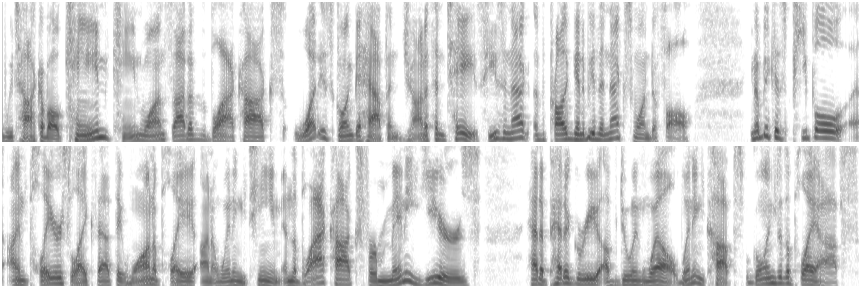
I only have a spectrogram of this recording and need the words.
we talk about Kane. Kane wants out of the Blackhawks. What is going to happen? Jonathan Toews, he's not, probably going to be the next one to fall. You know, because people uh, players like that, they want to play on a winning team. And the Blackhawks, for many years, had a pedigree of doing well, winning cups, going to the playoffs.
